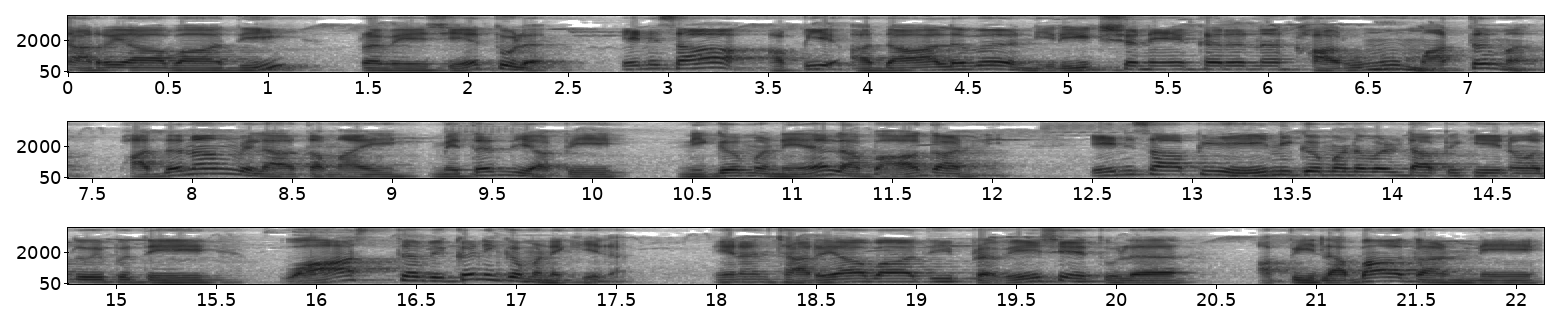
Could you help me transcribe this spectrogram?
චර්යාවාදී ප්‍රවේශය තුළ. එනිසා අපි අදාළව නිරීක්ෂණය කරන කරුණු මතම පදනං වෙලා තමයි මෙතැදි අපි නිගමනය ලබා ගන්නේ. ඒ නිසා අපි ඒ නිගමනවලට අපි කියනවද එපතේ වාස්තවික නිගමන කියලා. එනම් චර්යාවාදී ප්‍රවේශය තුළ අපි ලබා ගන්නේ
